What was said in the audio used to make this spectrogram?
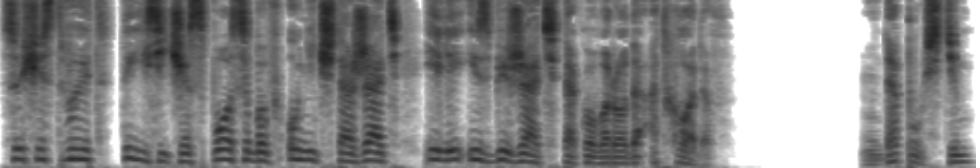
Существует тысяча способов уничтожать или избежать такого рода отходов. Допустим.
